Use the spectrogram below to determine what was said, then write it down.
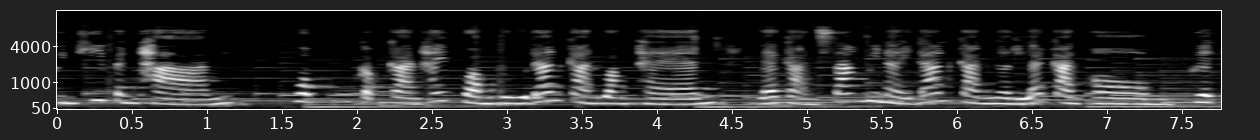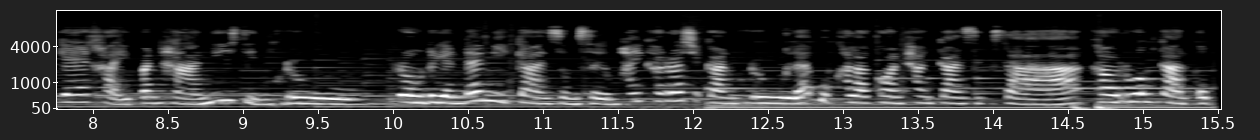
พื้นที่เป็นฐาน ควบคู่กับการให้ความรู้ด้านการวางแผน และการสร้างวินัยด้านการเงินและการออม เพื่อแก้ไขปัญหาหนี้สินครู โรงเรียนได้มีการส่งเสริมให้ข้าราชการครู และบุคลากรทางการศึกษา เข้าร่วมการอบ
